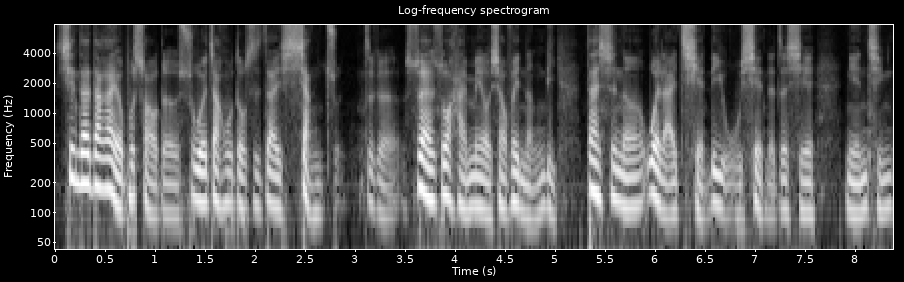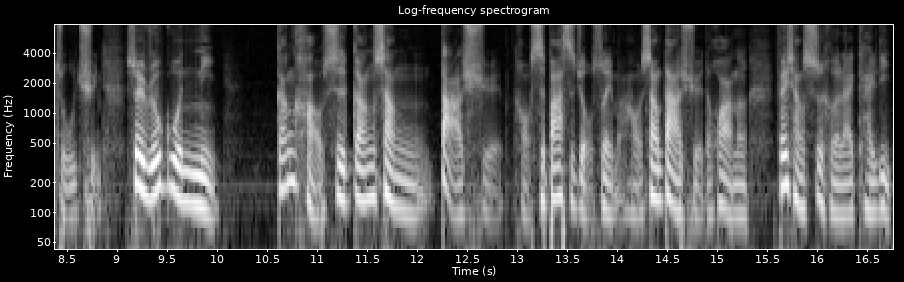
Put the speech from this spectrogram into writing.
现在大概有不少的数位账户都是在向准这个，虽然说还没有消费能力，但是呢未来潜力无限的这些年轻族群，所以如果你刚好是刚上大学，好十八十九岁嘛，好上大学的话呢，非常适合来开立。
